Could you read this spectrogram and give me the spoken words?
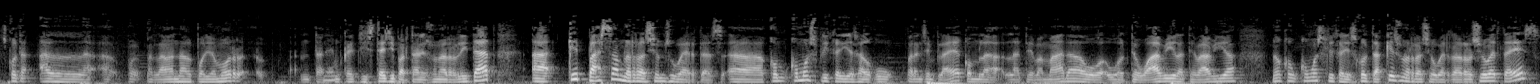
Escolta, el, el, parlant del poliamor, entenem que existeix i per tant és una realitat. Uh, què passa amb les relacions obertes? Uh, com, com ho explicaries a algú, per exemple, eh, com la, la teva mare o, o el teu avi, la teva àvia? No? Com, com ho explicaries? Escolta, què és una relació oberta? La relació oberta és...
